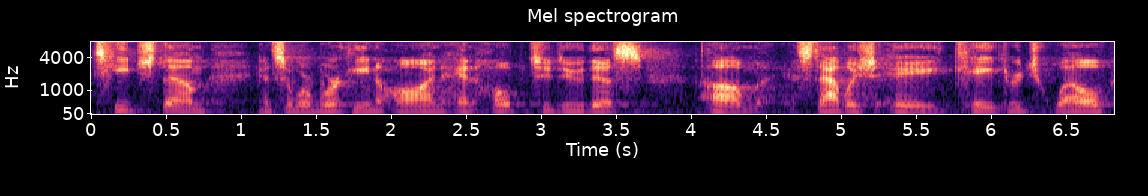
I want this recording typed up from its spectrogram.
teach them. And so we're working on and hope to do this um, establish a K through 12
